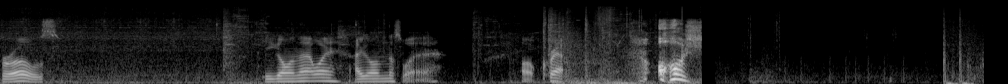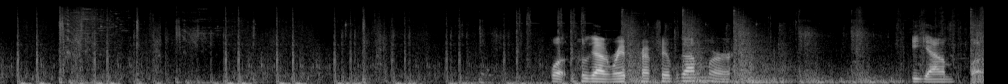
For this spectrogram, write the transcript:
Bros. You going that way? I going this way. Oh crap. Oh sh What? Who got him? Rap got him, or he got him? But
